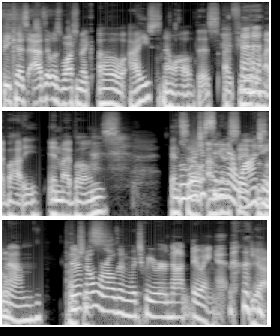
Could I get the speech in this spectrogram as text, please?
because as I was watching, like, oh, I used to know all of this. I feel it in my body, in my bones. And well, so we're just I'm sitting there watching them. There's no world in which we were not doing it. Yeah,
